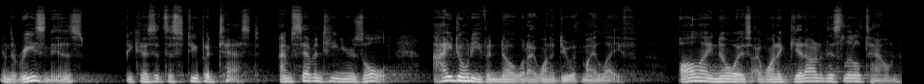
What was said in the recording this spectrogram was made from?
And the reason is because it's a stupid test. I'm 17 years old. I don't even know what I want to do with my life. All I know is I want to get out of this little town.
